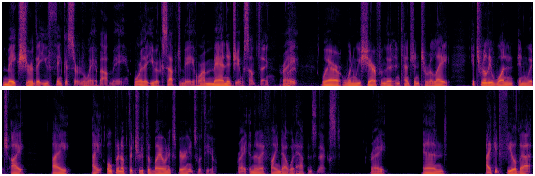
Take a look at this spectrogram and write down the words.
make sure that you think a certain way about me or that you accept me or I'm managing something, right? Right. Where when we share from the intention to relate, it's really one in, in which I I I open up the truth of my own experience with you, right? And then I find out what happens next, right? And I could feel that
